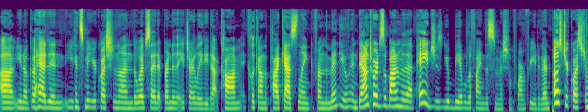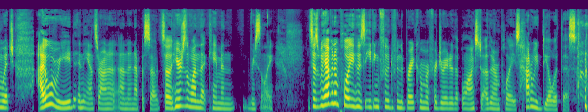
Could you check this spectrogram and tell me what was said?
Uh, you know, go ahead and you can submit your question on the website at brendathehrlady.com. Click on the podcast link from the menu, and down towards the bottom of that page, you'll be able to find the submission form for you to go and post your question, which I will read and answer on, a, on an episode. So here's the one that came in recently. It says, We have an employee who's eating food from the break room refrigerator that belongs to other employees. How do we deal with this?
